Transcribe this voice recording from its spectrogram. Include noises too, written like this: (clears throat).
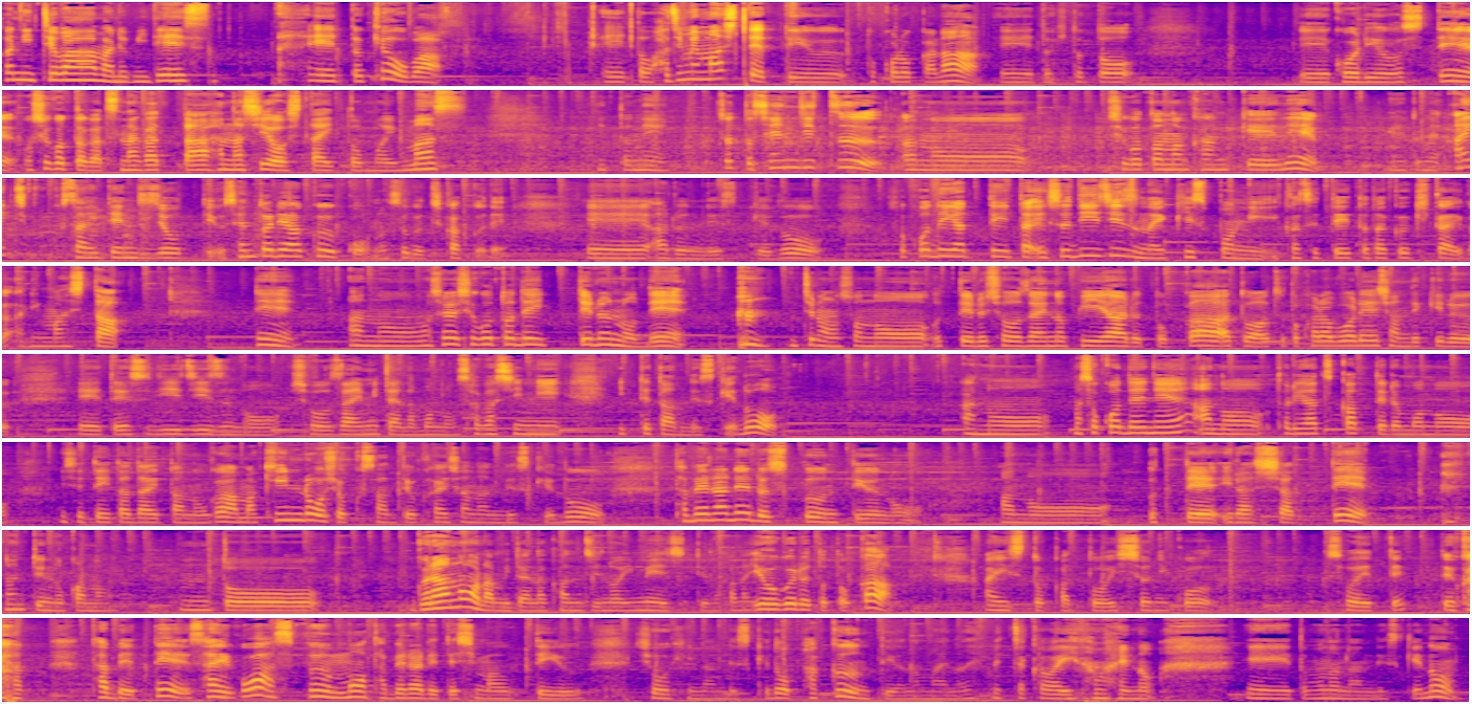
こんにちは、まるみです。えっ、と今日はえっ、と初めましてっていうところからえっ、と人と、え交流をしてお仕事がつながった話をしたいと思います。えっ、とね、ちょっと先日あの仕事の関係でえっ、とね愛知国際展示場っていうセントリア空港のすぐ近くで、えあるんですけど。そこでやっていた SDGs のエキスポに行かせていただく機会がありました。であのそれ仕事で行ってるので (clears throat) もちろんその売ってる商材の PR とかあとはちょっとコラボレーションできる、えーと SDGs の商材みたいなものを探しに行ってたんですけどあの、まあ、そこでねあの取り扱ってるものを見せていただいたのが、まあ、勤労食さんっていう会社なんですけど食べられるスプーンっていうのをあの売っていらっしゃって (clears throat) なんていうのかな。うんとグラノーラみたいな感じのイメージっていうのかな。ヨーグルトとかアイスとかと一緒にこう添えてっていうか (laughs) 食べて最後はスプーンも食べられてしまうっていう商品なんですけどパクーンっていう名前のねめっちゃ可愛い名前の、えーとものなんですけど、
